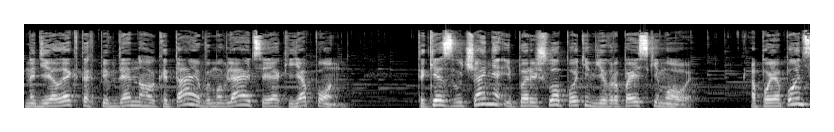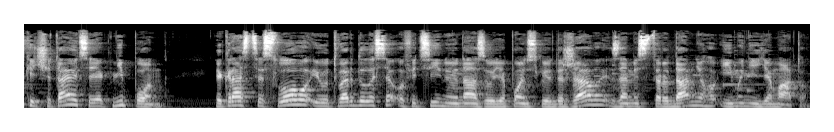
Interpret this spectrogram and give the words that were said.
на діалектах Південного Китаю вимовляються як япон. Таке звучання і перейшло потім в європейські мови, а по-японськи читаються як ніпон. Якраз це слово і утвердилося офіційною назвою японської держави замість стародавнього імені Ямато.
